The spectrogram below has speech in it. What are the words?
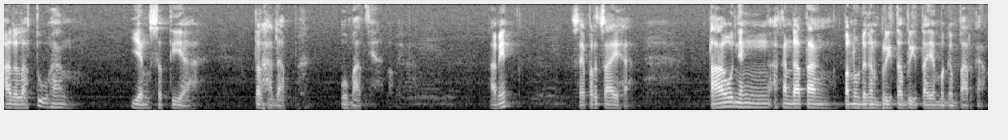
adalah Tuhan yang setia terhadap umatnya. Amin. Saya percaya tahun yang akan datang penuh dengan berita-berita yang menggemparkan.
